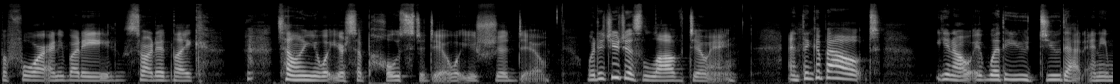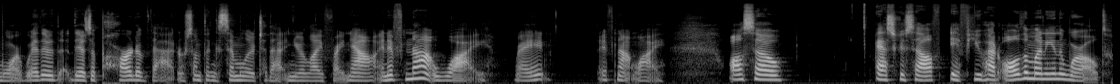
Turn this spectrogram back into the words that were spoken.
before anybody started like telling you what you're supposed to do, what you should do? What did you just love doing? And think about, you know, it, whether you do that anymore, whether th- there's a part of that or something similar to that in your life right now. And if not, why, right? If not, why? Also, ask yourself if you had all the money in the world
